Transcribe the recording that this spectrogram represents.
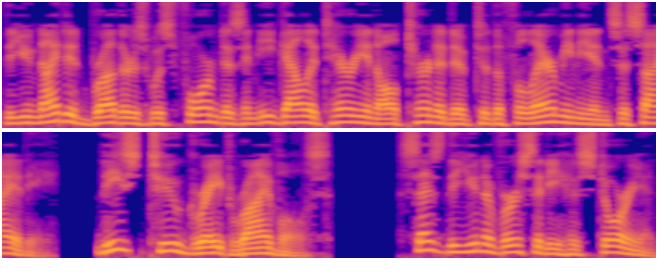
the United Brothers was formed as an egalitarian alternative to the Philermenian Society. These two great rivals, says the university historian,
